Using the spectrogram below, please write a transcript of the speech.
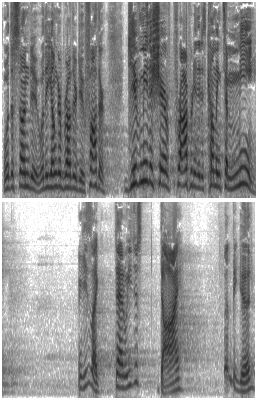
What the son do? What the younger brother do? Father, give me the share of property that is coming to me. He's like, Dad, will you just die? That'd be good.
